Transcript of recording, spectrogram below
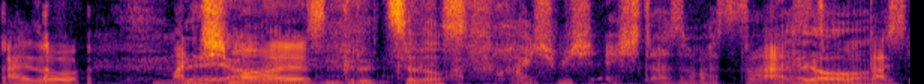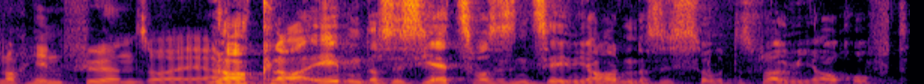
Also Ja, manchmal Riesengrütze, das. frage ich mich echt, also was da, Ja, ja. wo das noch hinführen soll. Ja. Ja, klar, eben. Das ist jetzt, was ist in zehn Jahren? Das ist so. Das frage ich mich auch oft.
